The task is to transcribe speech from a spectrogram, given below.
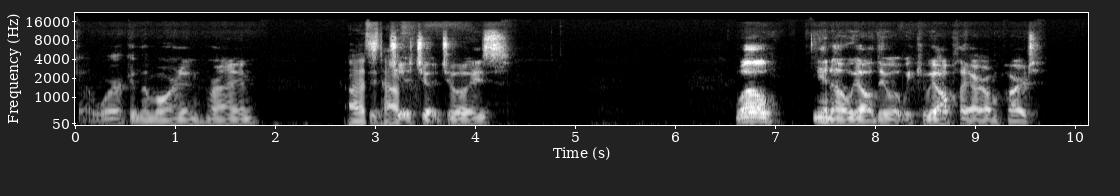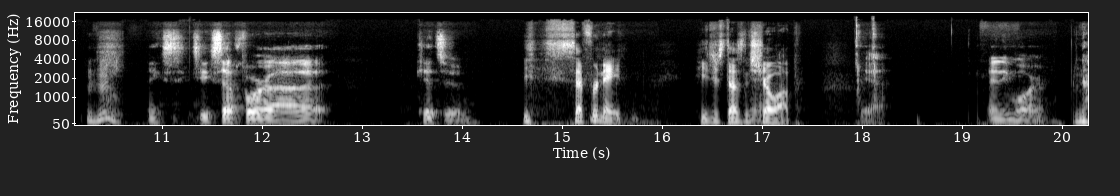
Got work in the morning, Ryan. Oh, that's the tough. jo- jo- joys. Well, you know, we all do what we can. We all play our own part, hmm ex- except for uh, Kitsune. Except for Nate, he just doesn't Yeah. show up. Yeah. Anymore. No,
